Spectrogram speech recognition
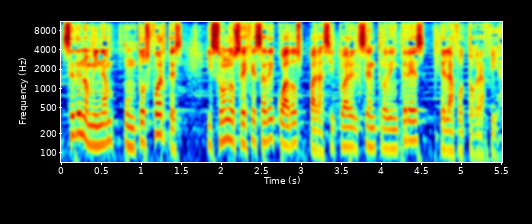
se denominan puntos fuertes y son los ejes adecuados para situar el centro de interés de la fotografía.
